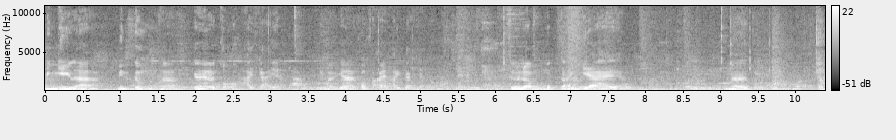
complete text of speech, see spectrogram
mình nghĩ là mình tưởng là cái này là có hải cải à này không phải hai cái. Á. Đây là một cái dài. Mà cắt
